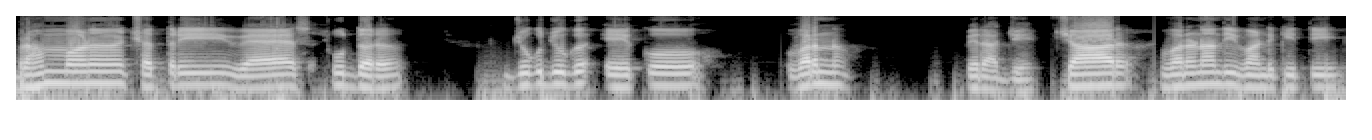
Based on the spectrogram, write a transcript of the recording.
ਬ੍ਰਾਹਮਣ, ਛਤਰੀ, ਵੈਸ, ਸ਼ੂਦਰ, ਜੁਗ ਜੁਗ ਏਕੋ, ਵਰਨ ਵਿਰਾਜੇ ਚਾਰ ਵਰਣਾਂ ਦੀ ਵੰਡ ਕੀਤੀ।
